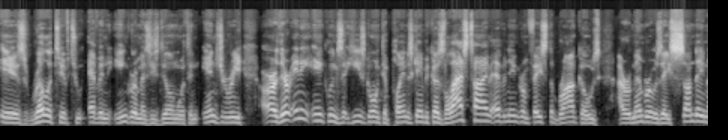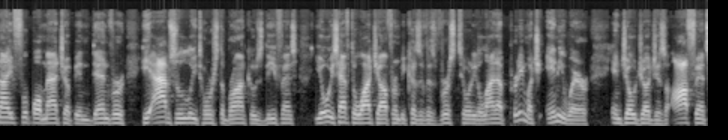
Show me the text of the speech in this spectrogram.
is relative to Evan Engram as he's dealing with an injury. Are there any inklings that he's going to play in this game? Because the last time Evan Engram faced the Broncos, I remember it was a Sunday night football matchup in Denver. He absolutely torched the Broncos defense. You always have to watch out for him because of his versatility to line up pretty much anywhere in Joe Judge's offense.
